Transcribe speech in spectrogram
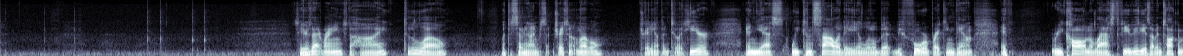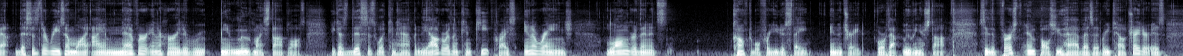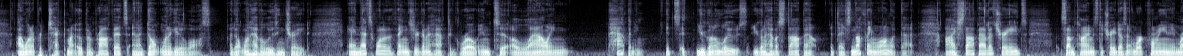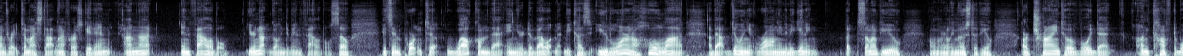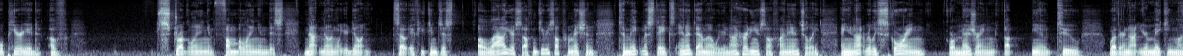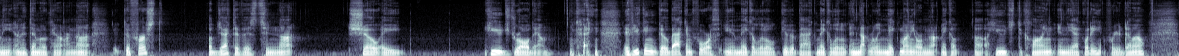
So here's that range, the high to the low with the 79% tracement level, trading up into it here. And yes, we consolidate a little bit before breaking down. If recall in the last few videos I've been talking about, this is the reason why I am never in a hurry to you know, move my stop loss because this is what can happen. The algorithm can keep price in a range longer than it's comfortable for you to stay in the trade or without moving your stop. See, the first impulse you have as a retail trader is I want to protect my open profits and I don't want to get a loss. I don't want to have a losing trade. And that's one of the things you're going to have to grow into allowing happening. It's it, you're going to lose. You're going to have a stop out. There's nothing wrong with that. I stop out of trades. Sometimes the trade doesn't work for me and it runs right to my stop when I first get in. I'm not infallible. You're not going to be infallible. So it's important to welcome that in your development because you learn a whole lot about doing it wrong in the beginning. But some of you, well, really most of you, are trying to avoid that uncomfortable period of struggling and fumbling and just not knowing what you're doing. So if you can just allow yourself and give yourself permission to make mistakes in a demo where you're not hurting yourself financially and you're not really scoring or measuring up, you know, to whether or not you're making money in a demo account or not. The first objective is to not show a huge drawdown Okay, if you can go back and forth, you know, make a little, give it back, make a little, and not really make money or not make a, a huge decline in the equity for your demo,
